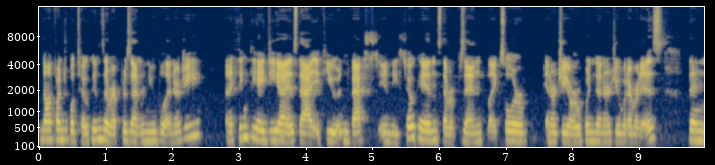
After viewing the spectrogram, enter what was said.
non fungible tokens that represent renewable energy. And I think the idea is that if you invest in these tokens that represent like solar energy or wind energy, whatever it is, then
